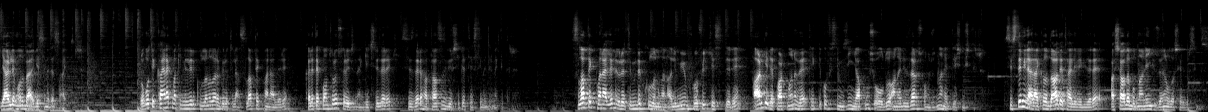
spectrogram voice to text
yerli malı belgesine de sahiptir. Robotik kaynak makineleri kullanılarak üretilen Slaptek panelleri kalite kontrol sürecinden geçirilerek sizlere hatasız bir şekilde teslim edilmektedir. Slaptek panellerin üretiminde kullanılan alüminyum profil kesitleri ARGE departmanı ve teknik ofisimizin yapmış olduğu analizler sonucunda netleşmiştir. Sistem ile alakalı daha detaylı bilgilere aşağıda bulunan link üzerinden ulaşabilirsiniz.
